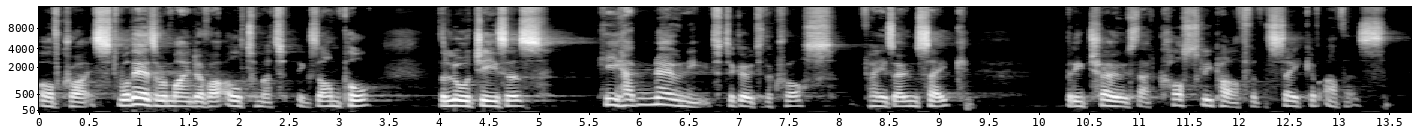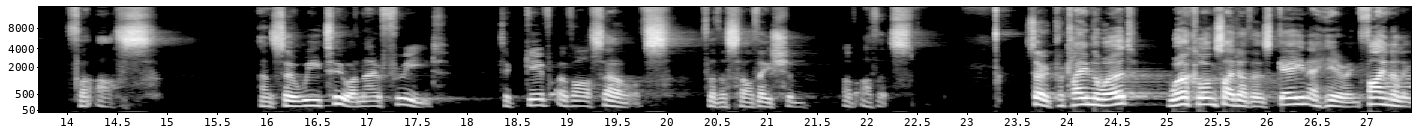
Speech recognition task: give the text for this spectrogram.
of Christ. Well, there's a reminder of our ultimate example. The Lord Jesus, he had no need to go to the cross for his own sake, but he chose that costly path for the sake of others, for us. And so we too are now freed to give of ourselves for the salvation of others. So proclaim the word, work alongside others, gain a hearing. Finally,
